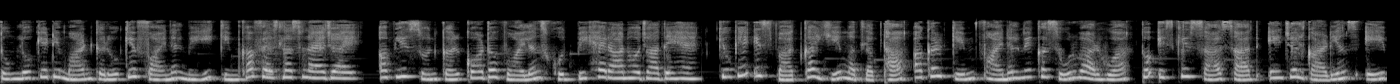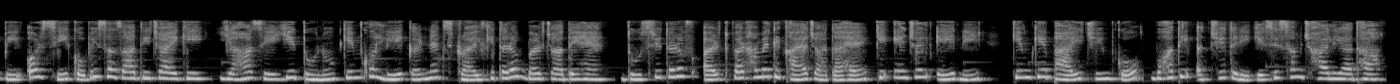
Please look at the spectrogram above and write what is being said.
तुम लोग ये डिमांड करो कि फाइनल में ही किम का फैसला सुनाया जाए। अब ये सुनकर गॉड ऑफ़ वायलेंस खुद भी हैरान हो जाते हैं, क्योंकि इस बात का ये मतलब था, अगर किम फाइनल में कसूरवार हुआ तो इसके साथ साथ एंजल गार्डियंस ए बी और सी को भी सजा दी जाएगी। यहाँ से ये दोनों किम को लेकर नेक्स्ट ट्रायल की तरफ़ बढ़ जाते हैं। दूसरी तरफ़ अर्थ पर हमें दिखाया जाता है कि एंजल ए ने किम के भाई जिम को बहुत ही अच्छे तरीके से समझा लिया था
